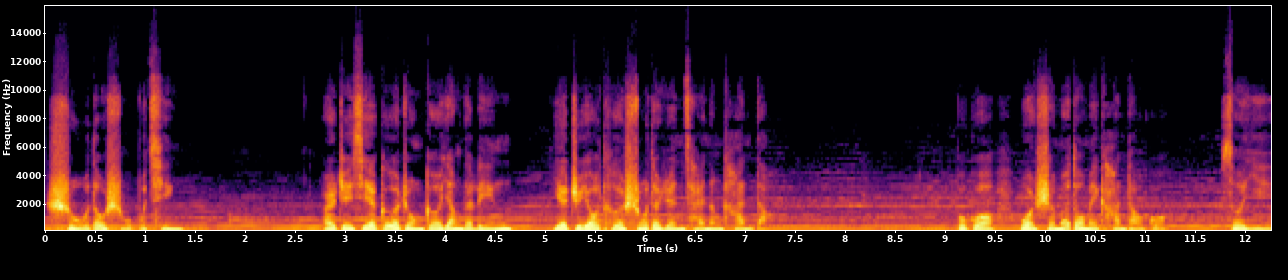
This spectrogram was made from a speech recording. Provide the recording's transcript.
数都数不清。而这些各种各样的灵，也只有特殊的人才能看到。不过我什么都没看到过，所以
